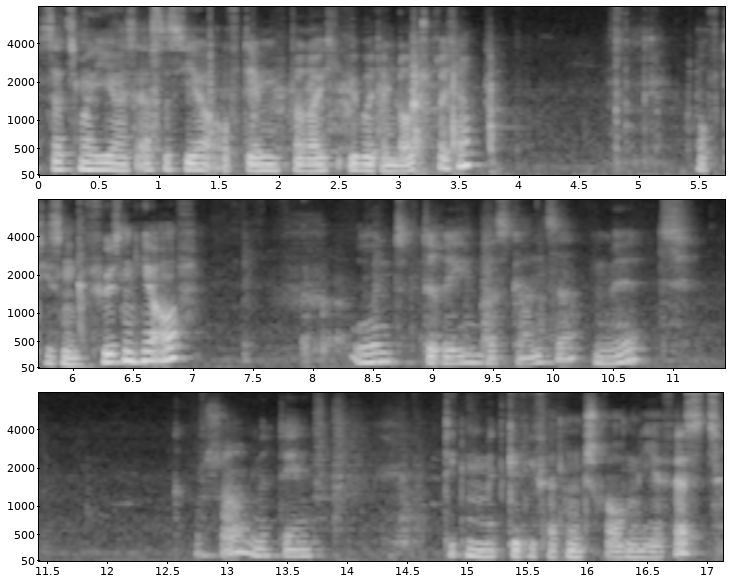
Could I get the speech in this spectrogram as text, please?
setzen wir hier als erstes hier auf dem Bereich über dem Lautsprecher. Auf diesen Füßen hier auf und drehen das Ganze mit, mal schauen, mit den dicken mitgelieferten Schrauben hier fest.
